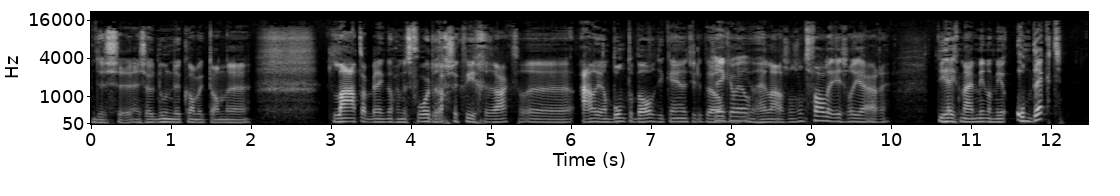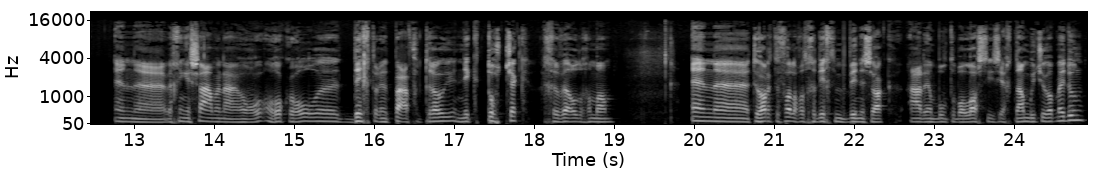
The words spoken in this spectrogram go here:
Dus eh, en zodoende kwam ik dan. eh, later ben ik nog in het voordrachtcircuit geraakt. Eh Adriaan Bontebal, die ken je natuurlijk wel. Zeker wel. Die helaas ons ontvallen is al jaren. Die heeft mij min of meer ontdekt. En we gingen samen naar een ro- een rock'n'roll dichter in het Paard van Trooien. Nick Toschek, geweldige man. En eh, toen had ik toevallig wat gedichten in mijn binnenzak. Adriaan Bontebal las die zegt, nou moet je wat mee doen.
